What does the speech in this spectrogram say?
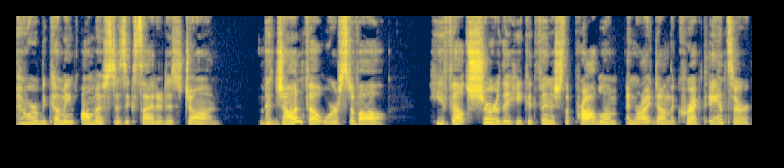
who were becoming almost as excited as John. But John felt worst of all. He felt sure that he could finish the problem and write down the correct answer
